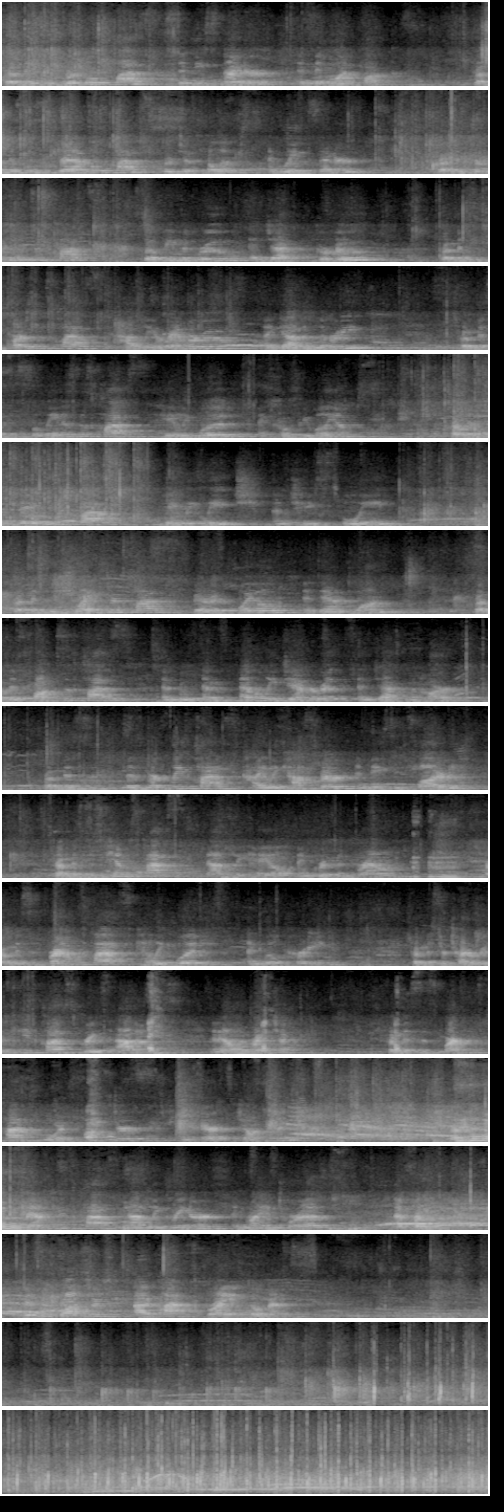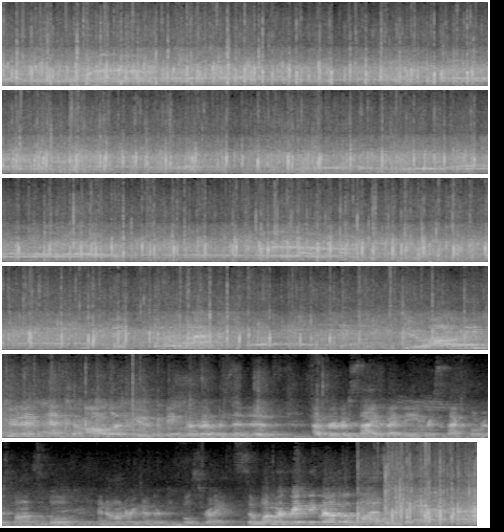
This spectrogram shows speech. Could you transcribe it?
From Mrs. Whirlpool's class, Sydney Snyder and Minwan Park. From Mrs. Strandl's class, Bridget Phillips and Wade Center. From Mr. Pitts' class, Sophie McGrew and Jack Guru. From Mrs. Parsons' class, Hadley Arambaru and Gavin Liberty. From Mrs. Salinas' class, Haley Wood and Kofi Williams. From Mrs. Davis' class, Haley Leach and Chase Spillane. From Mrs. Schweitzer's class, Barrett Hoyle and Dan Dwan. From Ms. Fox's class, and Em- Emily Jamberitz and Jack Hart. From Ms. Ms. Merkley's class, Kylie Casper and Macy Slaughter. From Mrs. Kim's class, Natalie Hale and Griffin Brown. From Mrs. Brown's class, Kelly Wood and Will Purdy. From Mr. Charteruski's class, Grace Adams and Alan Reichek. From Mrs. Martin's class, Lauren Foster and Eric Johnson. From Mrs. Matthews' class, Natalie Greener and Ryan Torres. And from Mrs. Foster's uh, class, Brian Gomez. You for being a good representatives of Riverside by being respectful, responsible, and honoring other people's rights. So one more great big round of applause.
